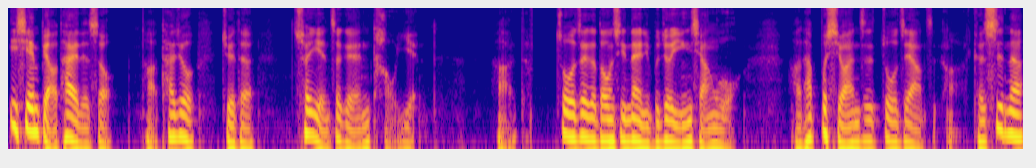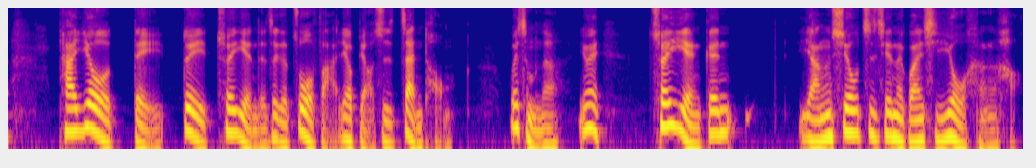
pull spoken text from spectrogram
一先表态的时候，啊，他就觉得崔琰这个人讨厌，啊，做这个东西，那你不就影响我？啊，他不喜欢这做这样子啊。可是呢，他又得对崔琰的这个做法要表示赞同。为什么呢？因为崔琰跟杨修之间的关系又很好，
